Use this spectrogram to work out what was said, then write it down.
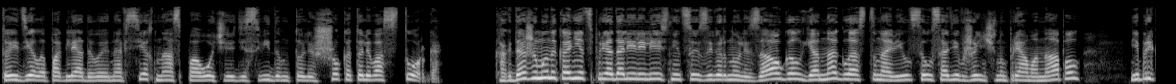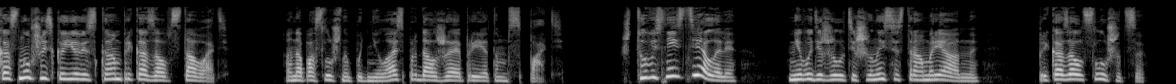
то и дело поглядывая на всех нас по очереди с видом то ли шока, то ли восторга. Когда же мы, наконец, преодолели лестницу и завернули за угол, я нагло остановился, усадив женщину прямо на пол и, прикоснувшись к ее вискам, приказал вставать. Она послушно поднялась, продолжая при этом спать. «Что вы с ней сделали?» — не выдержала тишины сестра Марианны. Приказал слушаться —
